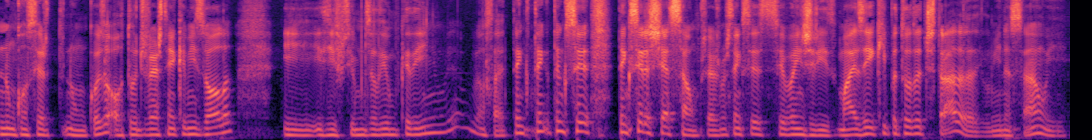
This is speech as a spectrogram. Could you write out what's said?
num concerto, num coisa, ou todos vestem a camisola e, e divertimos ali um bocadinho, não sei, tem que, tem, tem, que, ser, tem que ser a exceção, percebes? Mas tem que ser, ser bem gerido. Mais a equipa toda de estrada, iluminação e,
